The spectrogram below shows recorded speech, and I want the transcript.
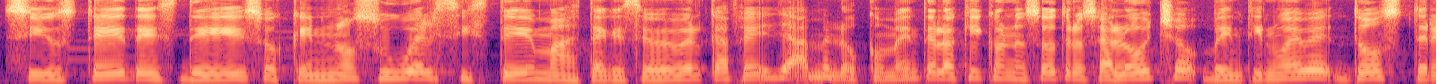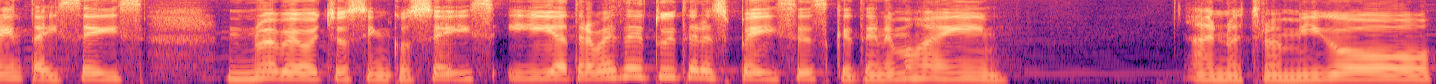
Si usted es de esos que no sube el sistema hasta que se bebe el café, llámelo, coméntelo aquí con nosotros al 829-236-9856 y a través de Twitter Spaces que tenemos ahí a nuestro amigo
